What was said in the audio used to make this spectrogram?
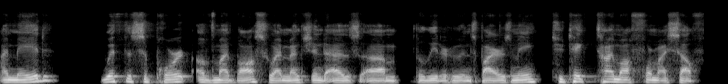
I made with the support of my boss, who I mentioned as um, the leader who inspires me, to take time off for myself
